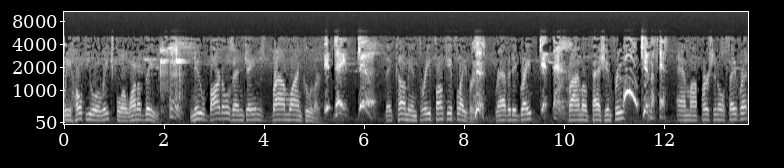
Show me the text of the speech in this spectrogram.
we hope you will reach for one of these hmm. new Bartles and James Brown wine cooler. It tastes good. They come in three funky flavors gravity grape, crime of passion fruit, oh, Timothy. and my personal favorite,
